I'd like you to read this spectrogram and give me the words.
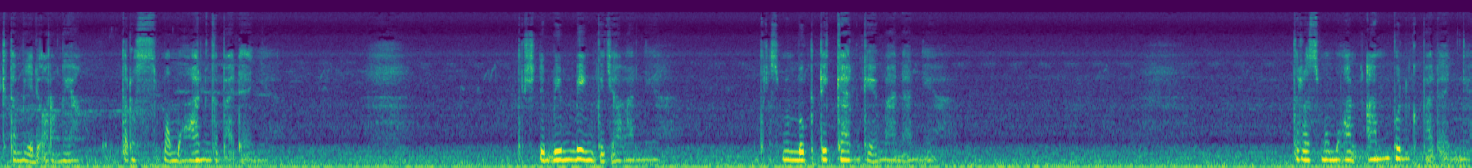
kita menjadi orang yang terus memohon kepadanya. Terus dibimbing ke jalannya. Terus membuktikan keimanannya terus memohon ampun kepadanya.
